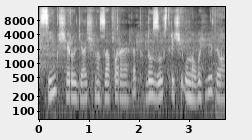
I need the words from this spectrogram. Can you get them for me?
Всім щиро вдячна за перегляд. До зустрічі у нових відео.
